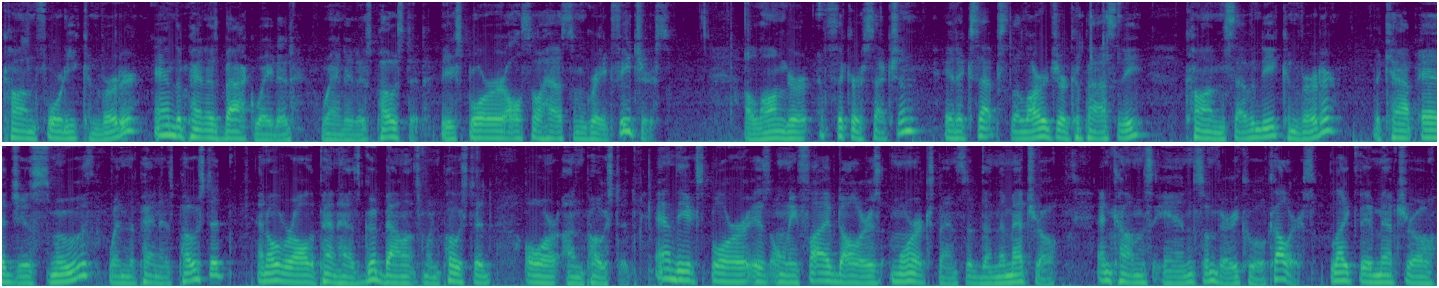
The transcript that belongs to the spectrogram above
Con 40 converter, and the pen is back weighted when it is posted. The Explorer also has some great features. A longer, thicker section. It accepts the larger capacity Con 70 converter. The cap edge is smooth when the pen is posted, and overall the pen has good balance when posted or unposted. And the Explorer is only $5 more expensive than the Metro and comes in some very cool colors. Like the Metro,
